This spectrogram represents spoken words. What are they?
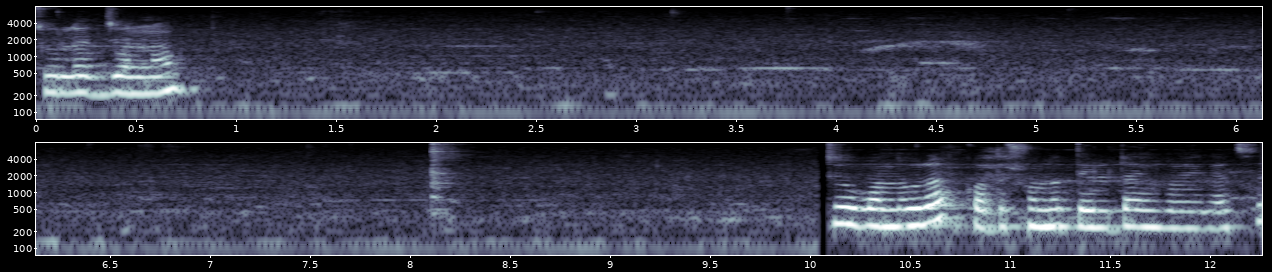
চুলের জন্য। তো বন্ধুরা? কত সুন্দর তেলটাই হয়ে গেছে।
